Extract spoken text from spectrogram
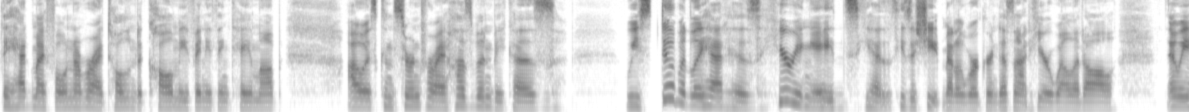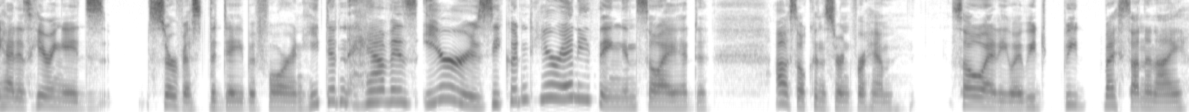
they had my phone number. I told them to call me if anything came up. I was concerned for my husband because we stupidly had his hearing aids. He has, he's a sheet metal worker and does not hear well at all. And we had his hearing aids serviced the day before, and he didn't have his ears. He couldn't hear anything. And so I had to, I was so concerned for him. So anyway, we, we my son and I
